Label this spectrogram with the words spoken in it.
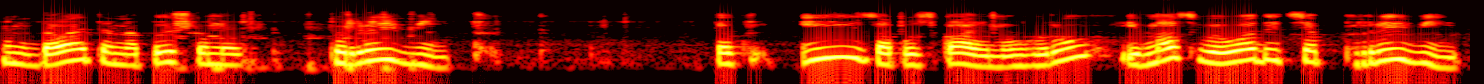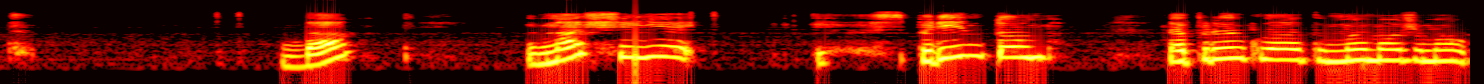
давайте напишемо привіт. Так, і запускаємо гру, і в нас виводиться привіт. Да? В нас ще є з принтом, наприклад, ми можемо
